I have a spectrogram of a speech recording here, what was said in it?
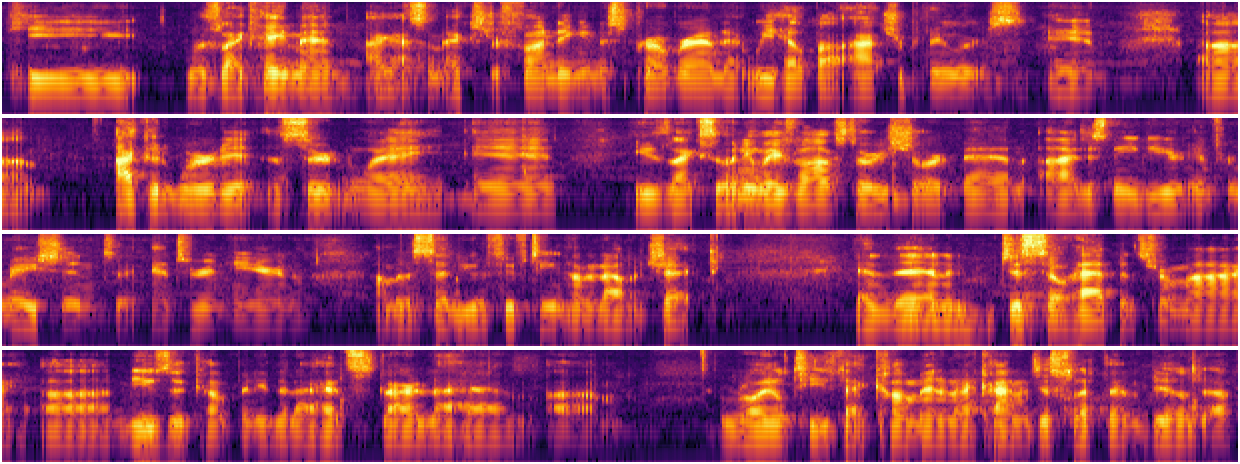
he was like, hey, man, I got some extra funding in this program that we help out entrepreneurs. And um, I could word it a certain way. And he was like, so, anyways, long story short, man, I just need your information to enter in here, and I'm going to send you a $1,500 check. And then it just so happens from my uh, music company that I had started, I have um, royalties that come in, and I kind of just let them build up.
